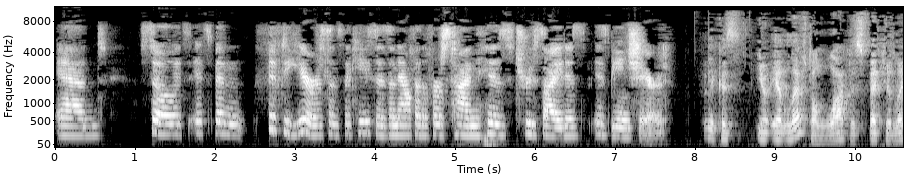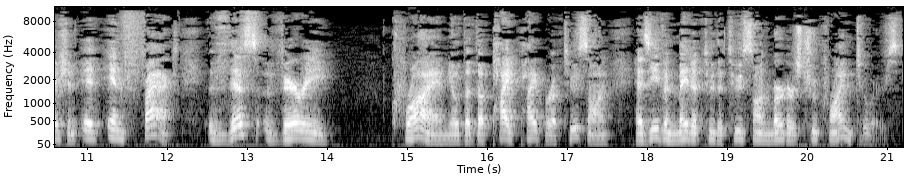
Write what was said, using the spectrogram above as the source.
And so it's it's been 50 years since the cases, and now for the first time, his true side is is being shared. Because you know it left a lot to speculation. It, in fact, this very crime, you know, the, the Pied Piper of Tucson has even made it to the Tucson Murders True Crime Tours.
